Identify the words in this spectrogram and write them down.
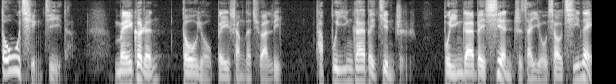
都请记得，每个人都有悲伤的权利，他不应该被禁止。不应该被限制在有效期内，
